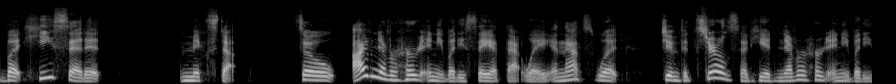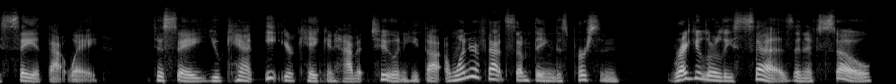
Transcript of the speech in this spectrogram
But he said it mixed up. So I've never heard anybody say it that way. And that's what Jim Fitzgerald said. He had never heard anybody say it that way to say, you can't eat your cake and have it too. And he thought, I wonder if that's something this person regularly says. And if so,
